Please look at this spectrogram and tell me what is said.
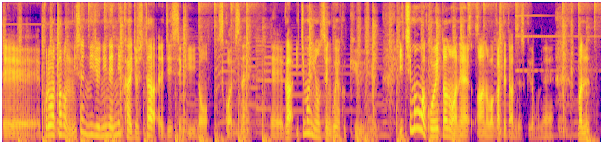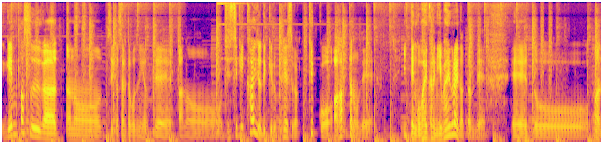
えー、これは多分2022年に解除した実績のスコアですね。えー、が14,590。1万は超えたのはね、あの、分かってたんですけどもね、まあ、ゲームパスが、あのー、追加されたことによって、あのー、実績解除できるペースが結構上がったので、1.5倍から2倍ぐらいになったんで、えっ、と、まあ、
